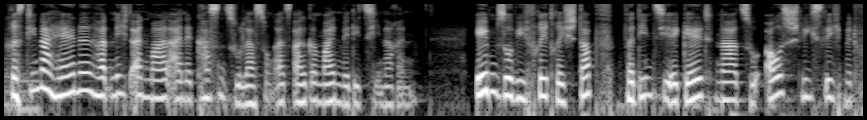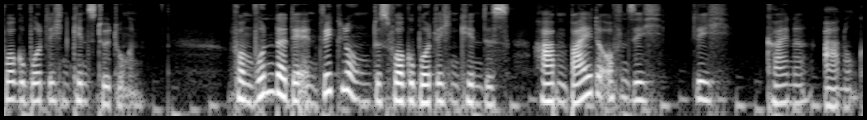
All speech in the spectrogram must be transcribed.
Christina Hähnel hat nicht einmal eine Kassenzulassung als Allgemeinmedizinerin. Ebenso wie Friedrich Stapf verdient sie ihr Geld nahezu ausschließlich mit vorgeburtlichen Kindstötungen. Vom Wunder der Entwicklung des vorgeburtlichen Kindes haben beide offensichtlich keine Ahnung.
